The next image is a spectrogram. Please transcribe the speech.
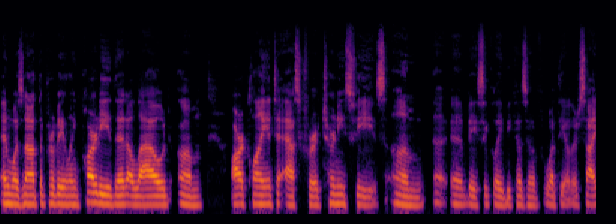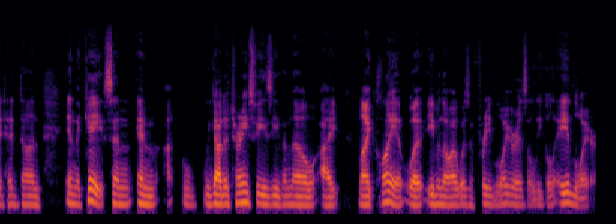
and was not the prevailing party that allowed um, our client to ask for attorney's fees, um, uh, uh, basically because of what the other side had done in the case. And and uh, we got attorney's fees even though I my client, even though I was a free lawyer as a legal aid lawyer.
